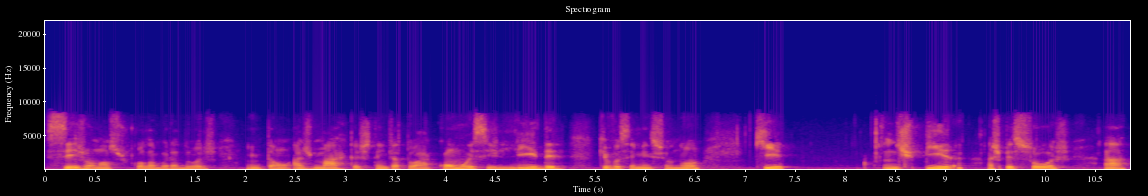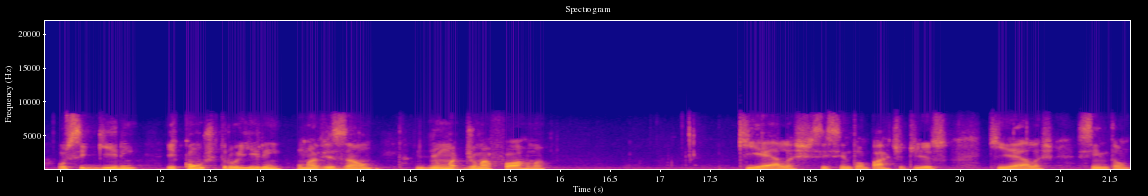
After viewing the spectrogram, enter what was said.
sejam nossos colaboradores. Então, as marcas têm que atuar como esse líder que você mencionou, que inspira as pessoas a o seguirem e construírem uma visão de uma, de uma forma que elas se sintam parte disso, que elas sintam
